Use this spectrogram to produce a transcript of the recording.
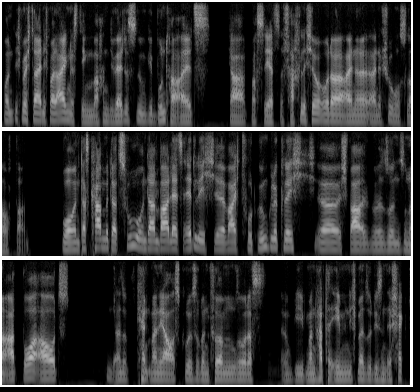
und ich möchte eigentlich mein eigenes Ding machen. Die Welt ist irgendwie bunter als, ja, machst du jetzt eine fachliche oder eine, eine Führungslaufbahn. Und das kam mit dazu und dann war letztendlich, äh, war ich tot unglücklich. Äh, ich war so in so einer Art Bore-out. Also kennt man ja aus größeren Firmen so, dass irgendwie, man hatte eben nicht mehr so diesen Effekt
